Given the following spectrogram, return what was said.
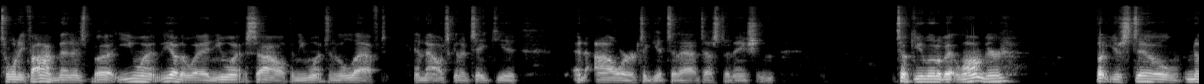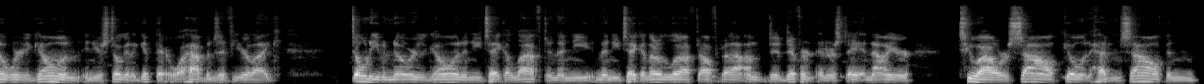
25 minutes but you went the other way and you went south and you went to the left and now it's going to take you an hour to get to that destination. Took you a little bit longer, but you still know where you're going and you're still going to get there. What happens if you're like, don't even know where you're going and you take a left and then you and then you take another left off to that on a different interstate and now you're two hours south going heading south and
